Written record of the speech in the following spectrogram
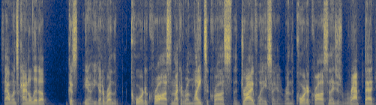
So that one's kind of lit up because, you know, you got to run the cord across. I'm not going to run lights across the driveway, so I got to run the cord across, and I just wrap that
